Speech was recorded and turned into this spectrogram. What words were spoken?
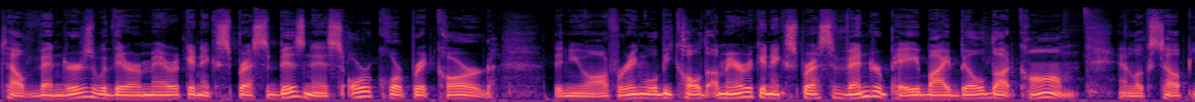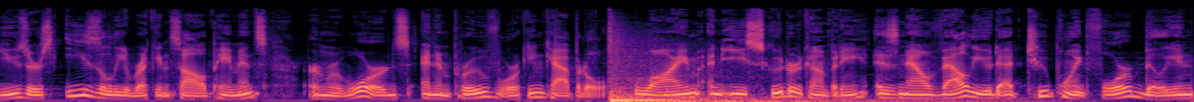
to help vendors with their American Express business or corporate card. The new offering will be called American Express Vendor Pay by Bill.com and looks to help users easily reconcile payments, earn rewards, and improve working capital. Lime, an e scooter company, is now valued at $2.4 billion.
